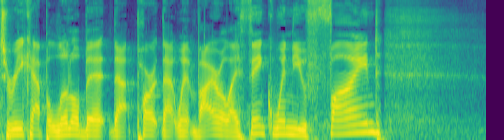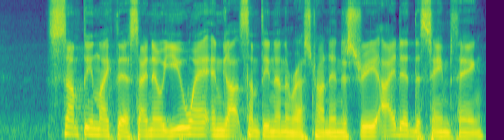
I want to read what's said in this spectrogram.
to recap a little bit, that part that went viral. I think when you find something like this. I know you went and got something in the restaurant industry. I did the same thing.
